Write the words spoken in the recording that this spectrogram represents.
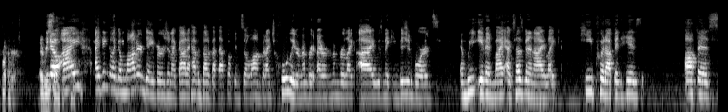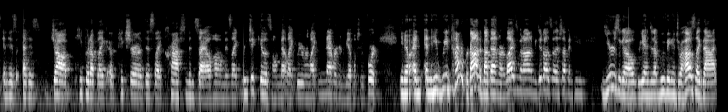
smarter every You know, I I think like a modern day version. I God, I haven't thought about that book in so long, but I totally remember it. And I remember like I was making vision boards, and we even my ex husband and I like he put up in his office in his at his job he put up like a picture of this like craftsman style home this like ridiculous home that like we were like never going to be able to afford you know and and he we'd kind of forgotten about that and our lives went on and we did all this other stuff and he years ago we ended up moving into a house like that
